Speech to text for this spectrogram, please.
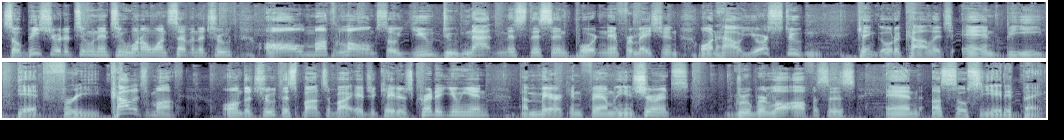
So be sure to tune into 1017 The Truth all month long so you do not miss this important information on how your student can go to college and be debt free. College Month on The Truth is sponsored by Educators Credit Union, American Family Insurance, Gruber Law Offices, and Associated Bank.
